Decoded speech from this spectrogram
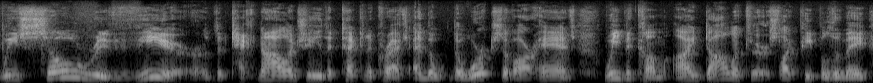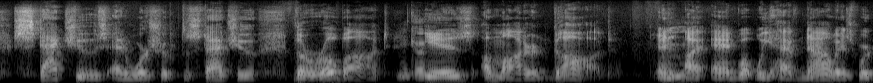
we so revere the technology, the technocrats, and the, the works of our hands, we become idolaters, like people who made statues and worship the statue. The robot Okay. is a modern god. And, I, and what we have now is we're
